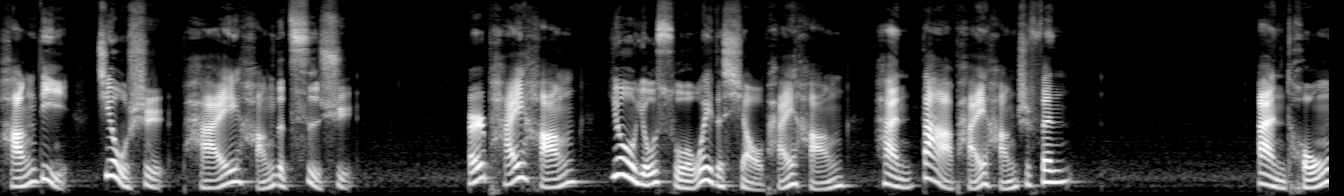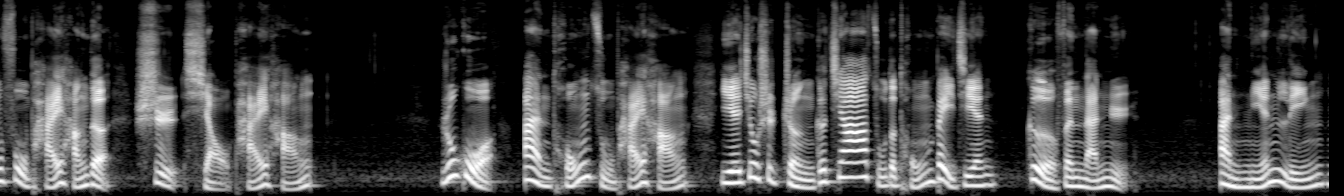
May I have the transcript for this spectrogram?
行第。就是排行的次序，而排行又有所谓的小排行和大排行之分。按同父排行的是小排行，如果按同祖排行，也就是整个家族的同辈间各分男女，按年龄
